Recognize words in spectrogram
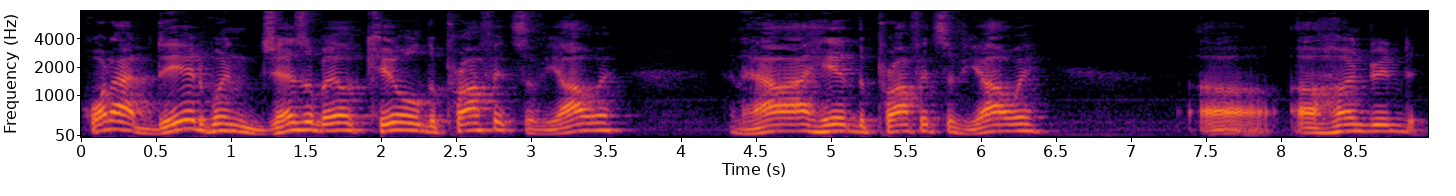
what I did when Jezebel killed the prophets of Yahweh, and how I hid the prophets of Yahweh, uh, a hundred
